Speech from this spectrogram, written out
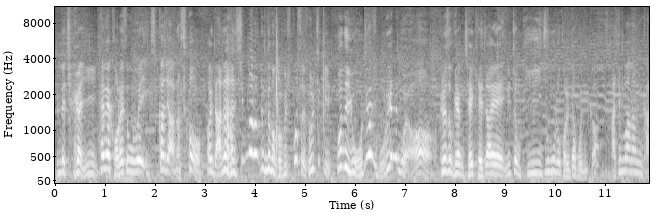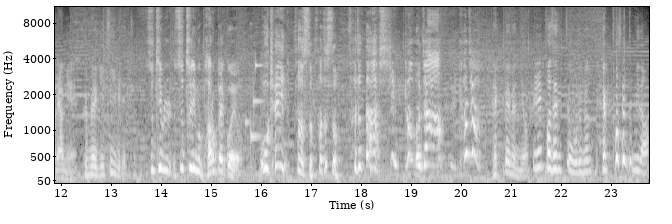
근데 제가 이 해외 거래소에 익숙하지 않아서 아니, 나는 한 10만 원 정도만 걸고 싶었어요. 솔직히. 어, 근데 이거 어디 갈지 모르겠는 거야. 그래서 그냥 제 계좌에 일정 비중으로 걸다 보니까 40만 원 가량의 금액이 투입이 됐죠. 수틀, 수틀리면 바로 뺄 거예요. 오케이! 사줬어, 사줬어. 사줬다! 씨! 가보자! 가자! 100배면요. 1% 오르면 100%입니다.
